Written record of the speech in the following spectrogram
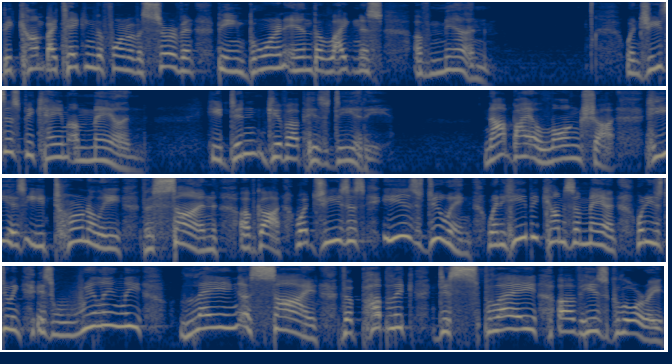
become, by taking the form of a servant, being born in the likeness of men. When Jesus became a man, he didn't give up his deity not by a long shot. He is eternally the Son of God. What Jesus is doing when he becomes a man, what he's doing is willingly laying aside the public display of his glory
